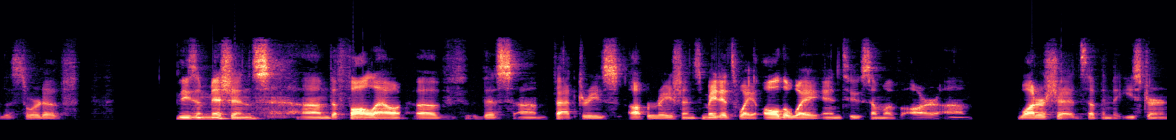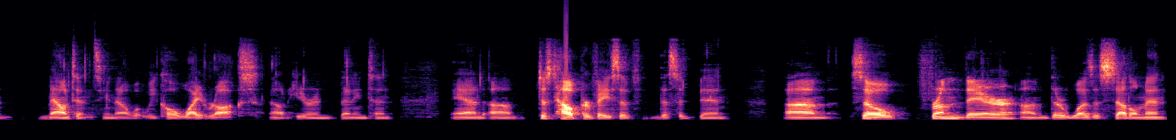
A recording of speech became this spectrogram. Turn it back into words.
the sort of these emissions, um, the fallout of this factory's operations made its way all the way into some of our watersheds up in the eastern mountains, you know, what we call white rocks out here in Bennington, and um, just how pervasive this had been. Um, so from there, um, there was a settlement,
